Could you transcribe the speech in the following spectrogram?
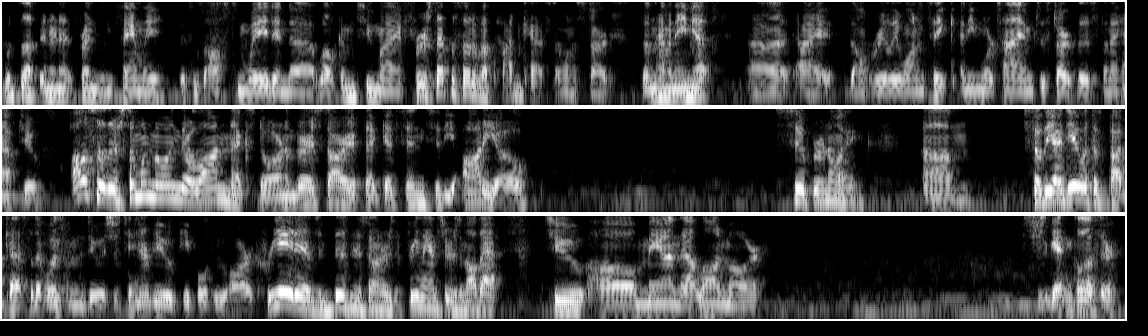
What's up, internet friends and family? This is Austin Wade, and uh, welcome to my first episode of a podcast. I want to start. Doesn't have a name yet. Uh, I don't really want to take any more time to start this than I have to. Also, there's someone mowing their lawn next door, and I'm very sorry if that gets into the audio. Super annoying. Um, so the idea with this podcast that I've always wanted to do is just to interview people who are creatives and business owners and freelancers and all that. To oh man, that lawnmower. It's just getting closer.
